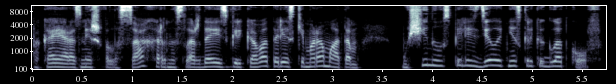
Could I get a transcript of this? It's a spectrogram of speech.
Пока я размешивала сахар, наслаждаясь горьковато-резким ароматом, мужчины успели сделать несколько глотков.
